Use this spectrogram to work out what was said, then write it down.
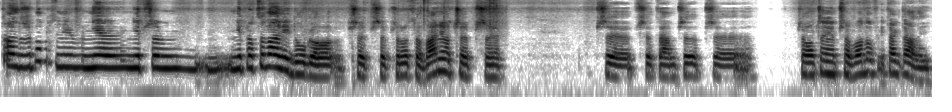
Stąd, że po prostu nie, nie, nie, nie pracowali długo przy, przy, przy lutowaniu, czy przy, przy, przy tam, przy, przy przełączeniu przewodów i tak dalej.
